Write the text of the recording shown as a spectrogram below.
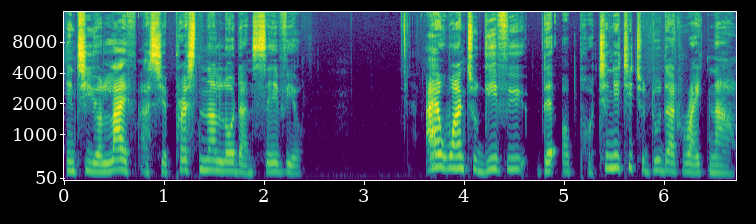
into your life as your personal Lord and Savior, I want to give you the opportunity to do that right now.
